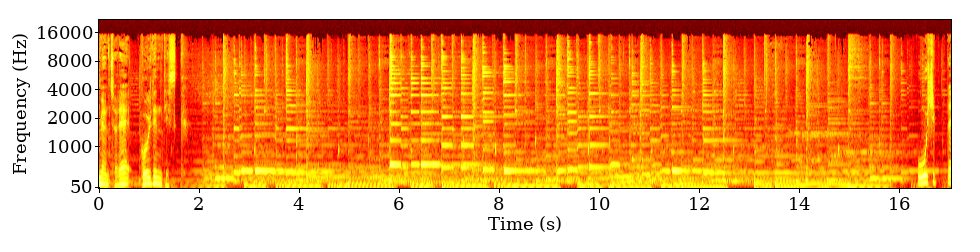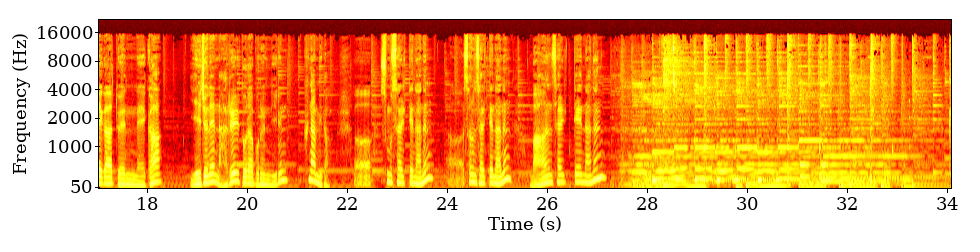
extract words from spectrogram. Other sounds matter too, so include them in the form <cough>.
김현철의 골든 디스크. (50대가) 된 내가 예전의 나를 돌아보는 일은 흔합니다. 어, 스무 살때 나는, 어, 서른 살때 나는, 마흔 살때 나는,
